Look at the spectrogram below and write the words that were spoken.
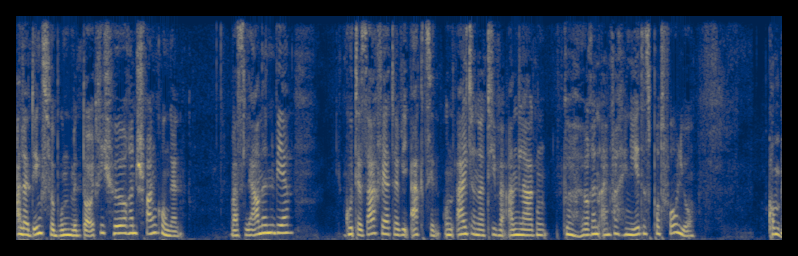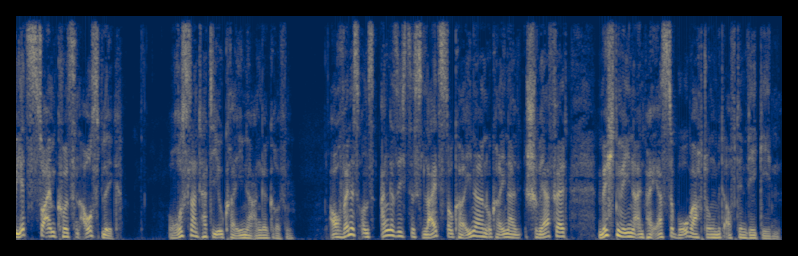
allerdings verbunden mit deutlich höheren Schwankungen. Was lernen wir? Gute Sachwerte wie Aktien und alternative Anlagen gehören einfach in jedes Portfolio. Kommen wir jetzt zu einem kurzen Ausblick. Russland hat die Ukraine angegriffen. Auch wenn es uns angesichts des Leids der Ukrainerinnen und Ukrainer schwerfällt, möchten wir Ihnen ein paar erste Beobachtungen mit auf den Weg geben.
